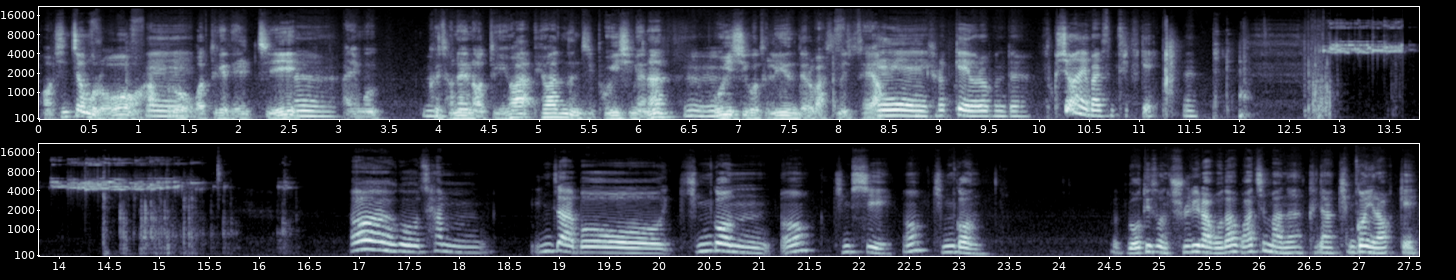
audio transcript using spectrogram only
어, 신점으로 네. 앞으로 어떻게 될지 음. 아니 뭐 그 전에는 어떻게 해와, 해왔는지 보이시면은 음. 보이시고 들리는 대로 말씀해 주세요. 네, 그럴게요, 여러분들. 속 시원하게 말씀드릴게. 네. 아이고, 참, 인자, 뭐, 김건, 어? 김씨, 어? 김건. 어디선 줄리라고도 하고 하지만은, 그냥 김건이라고 할게.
